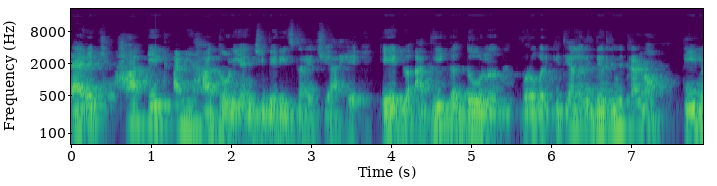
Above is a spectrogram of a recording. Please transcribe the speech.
डायरेक्ट हा एक आणि हा दोन यांची बेरीज करायची आहे. एक अधिक दोन बरोबर किती आलं विद्यार्थी मित्रांनो? तीन.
